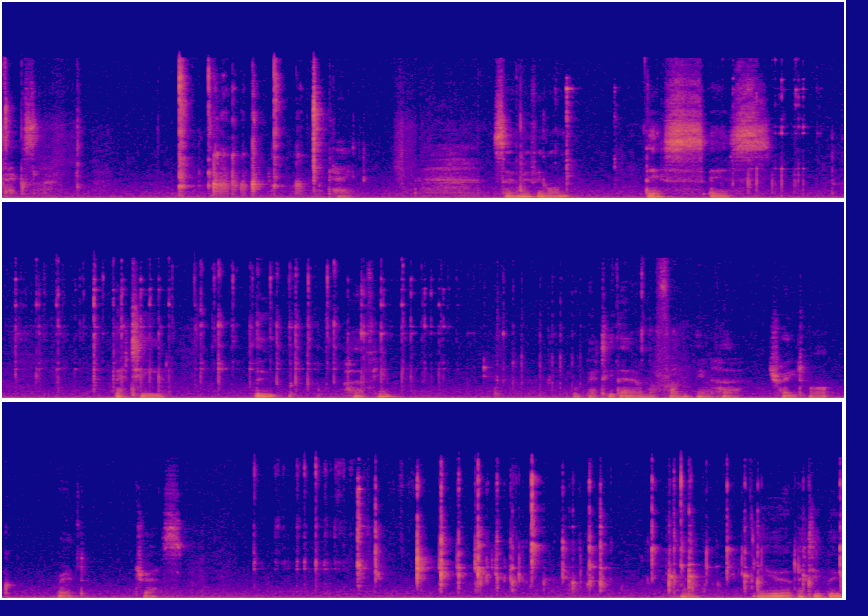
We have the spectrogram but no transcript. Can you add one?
Excellent. Okay. So moving on. This is Betty Boop perfume. Betty there on the front in her trademark red dress. Hmm. Are you a Betty Boop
